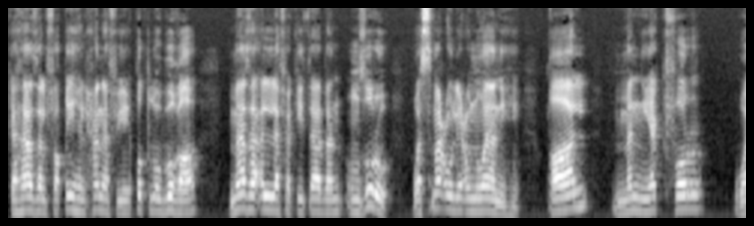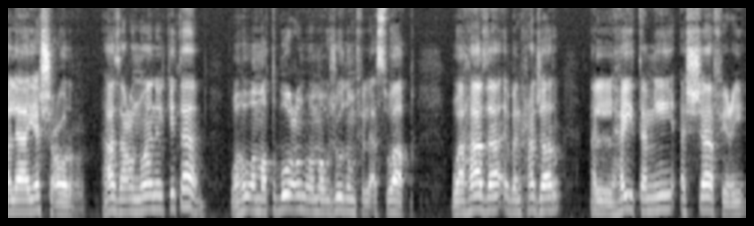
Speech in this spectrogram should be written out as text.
كهذا الفقيه الحنفي قطل بغى ماذا ألف كتابا؟ انظروا واسمعوا لعنوانه قال من يكفر ولا يشعر هذا عنوان الكتاب وهو مطبوع وموجود في الأسواق وهذا ابن حجر الهيتمي الشافعي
